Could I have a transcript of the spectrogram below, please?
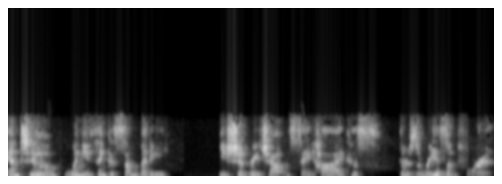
And two, when you think of somebody, you should reach out and say hi because there's a reason for it.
